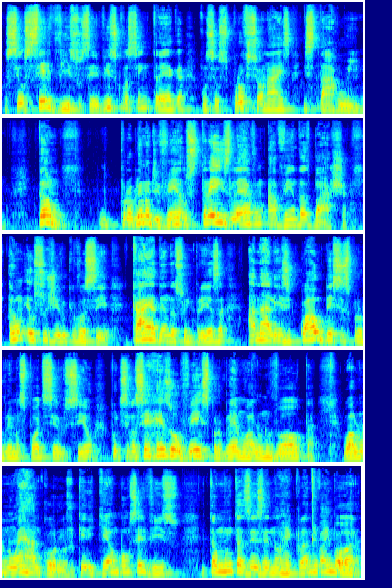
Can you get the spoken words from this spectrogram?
o seu serviço, o serviço que você entrega com seus profissionais está ruim. Então, o problema de venda, os três levam a vendas baixa. Então eu sugiro que você caia dentro da sua empresa, analise qual desses problemas pode ser o seu, porque se você resolver esse problema, o aluno volta. O aluno não é rancoroso, o que ele quer é um bom serviço. Então muitas vezes ele não reclama e vai embora.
